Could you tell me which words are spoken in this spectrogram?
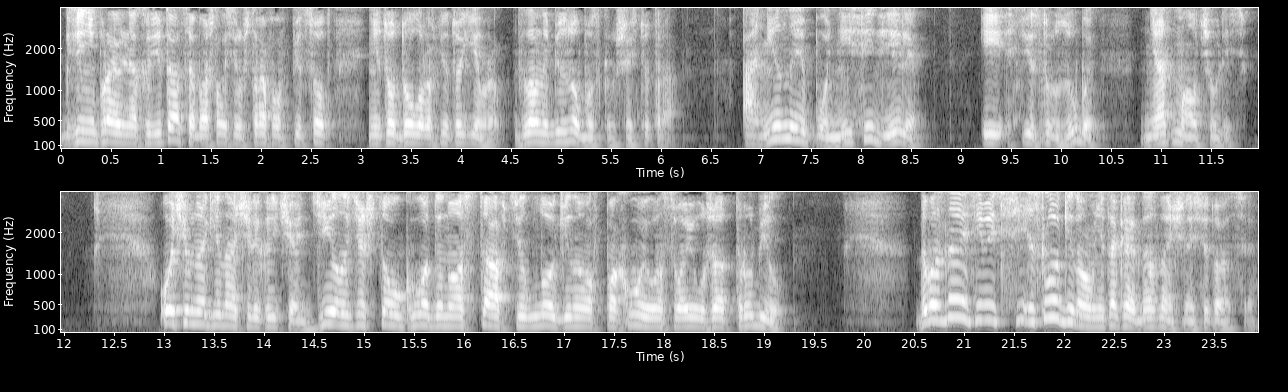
где неправильная аккредитация обошлась им штрафом в 500 не то долларов, не то евро. Главное, без обыска в 6 утра. Они на ЭПО не сидели и, стиснув зубы, не отмалчивались. Очень многие начали кричать, делайте что угодно, но оставьте Логинова в покое, он свое уже отрубил. Да вы знаете, ведь и с Логиновым не такая однозначная ситуация.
